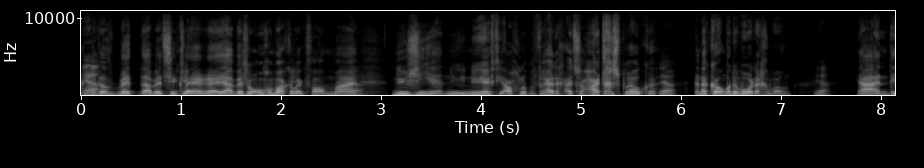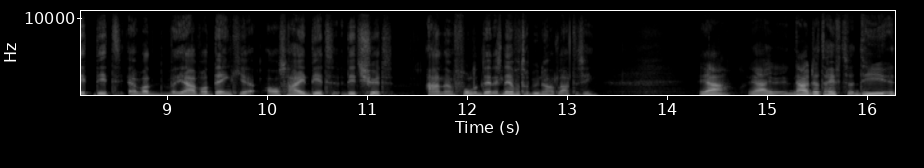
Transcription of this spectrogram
En dat werd, daar werd Sinclair ja, best wel ongemakkelijk van. Maar nu zie je, nu, nu heeft hij afgelopen vrijdag uit zijn hart gesproken. En dan komen de woorden gewoon. Ja. Ja, en dit, dit ja, wat, ja, wat denk je als hij dit, dit shirt aan een volle Dennis Neville tribune had laten zien? Ja, ja, nou dat heeft die,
